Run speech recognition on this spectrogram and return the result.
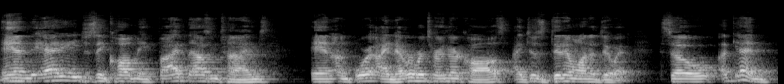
And the ad agency called me 5,000 times. And unfortunately, I never returned their calls. I just didn't want to do it. So again,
